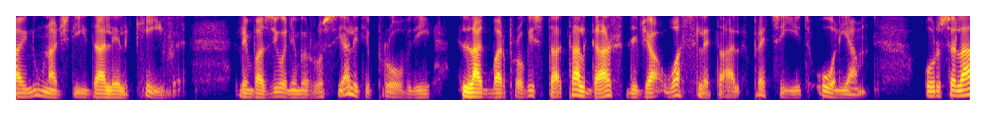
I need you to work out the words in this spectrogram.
għajnuna ġdida lil Kiev. L-invażjoni mir-Russja li tipprovdi l-akbar provista tal-gass diġà wasslet għal prezzijiet għolja. Ursula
